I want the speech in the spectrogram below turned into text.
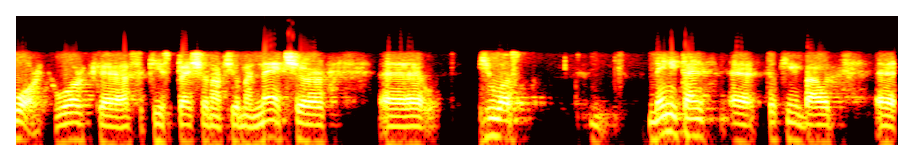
Work, work as a key expression of human nature. Uh, he was many times uh, talking about uh,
